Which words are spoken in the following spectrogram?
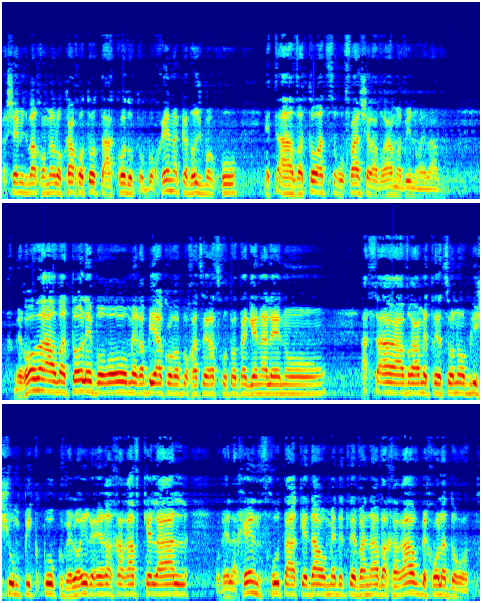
השם ידברך אומר לו, קח אותו, תעקוד אותו. בוחן הקדוש ברוך הוא את אהבתו הצרופה של אברהם אבינו אליו. ברוב אהבתו לבורו, אומר רבי יעקב אבוחצירא, זכותו תגן עלינו. עשה אברהם את רצונו בלי שום פקפוק ולא ערער אחריו כלל, ולכן זכות העקדה עומדת לבניו אחריו בכל הדורות.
